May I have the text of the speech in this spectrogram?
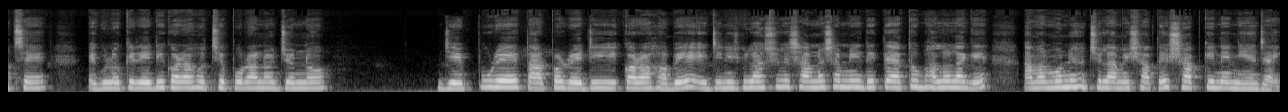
আছে। এগুলোকে রেডি করা হচ্ছে পোড়ানোর জন্য। যে পুড়ে তারপর রেডি করা হবে, এই জিনিসগুলো আসলে সামনাসামনি দেখতে এত ভালো লাগে, আমার মনে হচ্ছিল আমি সাথে সব কিনে নিয়ে যাই।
